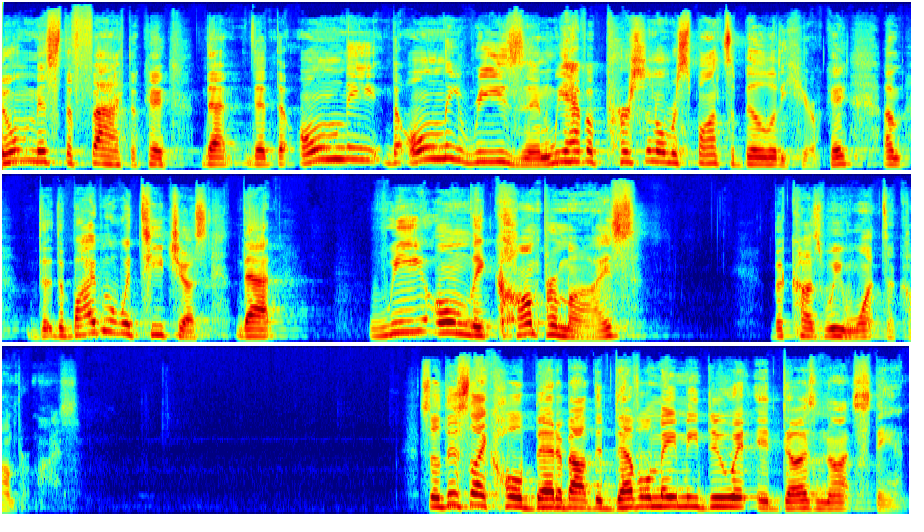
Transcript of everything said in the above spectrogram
don't miss the fact, okay, that, that the, only, the only reason we have a personal responsibility here, okay? Um, the, the Bible would teach us that we only compromise because we want to compromise. So, this like whole bet about the devil made me do it, it does not stand.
